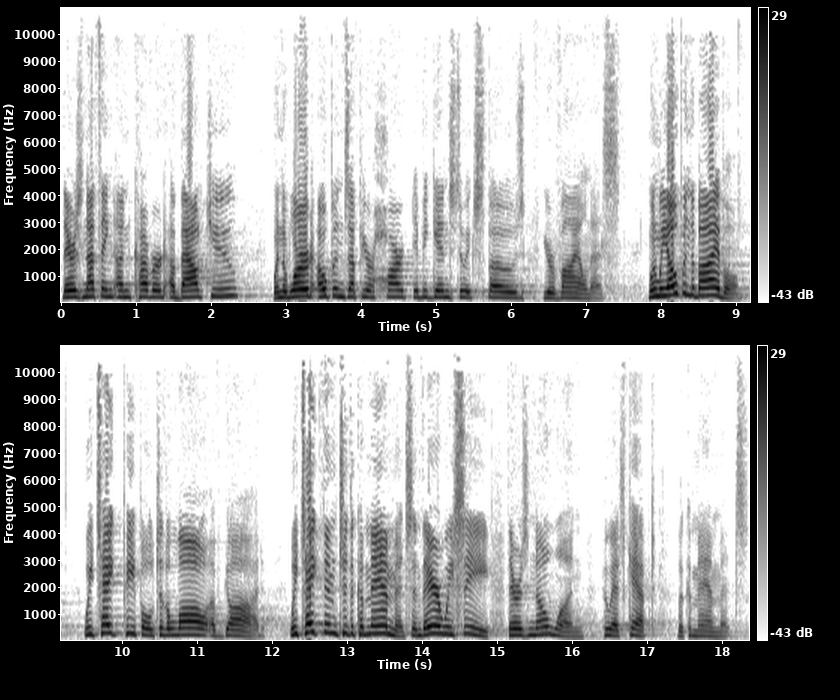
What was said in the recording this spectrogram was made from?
There's nothing uncovered about you. When the word opens up your heart, it begins to expose your vileness. When we open the Bible, we take people to the law of God. We take them to the commandments, and there we see there is no one who has kept the commandments.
